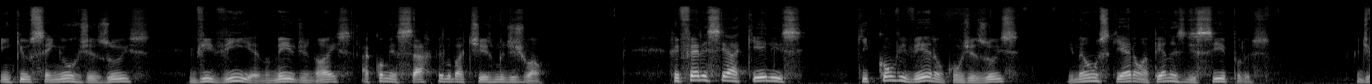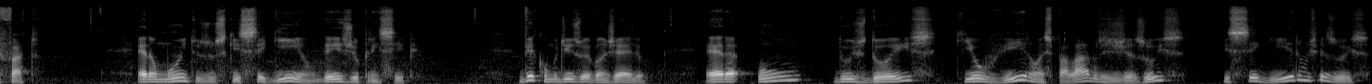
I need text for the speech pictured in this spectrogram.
em que o Senhor Jesus vivia no meio de nós, a começar pelo batismo de João. Refere-se àqueles que conviveram com Jesus e não os que eram apenas discípulos. De fato, eram muitos os que seguiam desde o princípio. Vê como diz o Evangelho: era um dos dois que ouviram as palavras de Jesus e seguiram Jesus.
